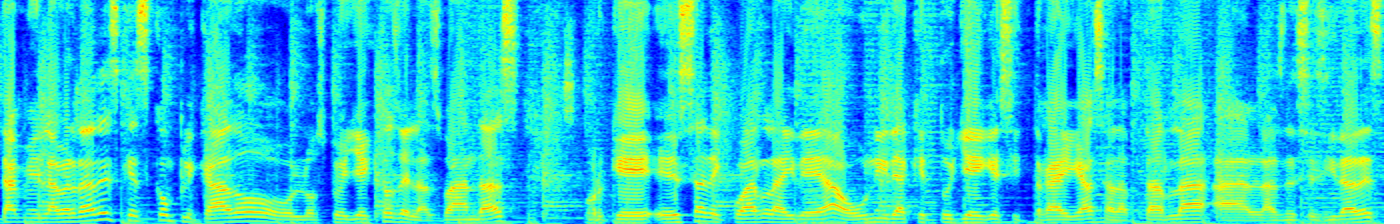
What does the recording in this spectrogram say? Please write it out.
también la verdad es que es complicado los proyectos de las bandas porque es adecuar la idea o una idea que tú llegues y traigas, adaptarla a las necesidades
